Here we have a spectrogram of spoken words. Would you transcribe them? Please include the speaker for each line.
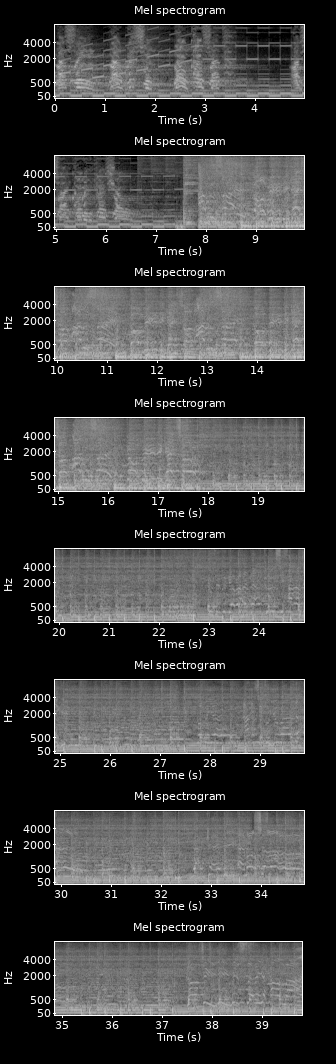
Speaker 1: not seen, not written, no concept. Outside.
Speaker 2: Outside communication. 君するよ花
